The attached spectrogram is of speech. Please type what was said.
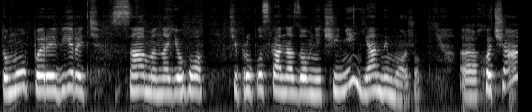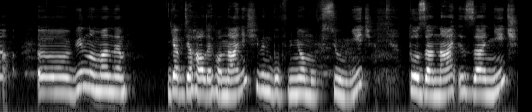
Тому перевірити саме на його, чи пропуска назовні, чи ні, я не можу. Е, Хоча він у мене, я вдягала його на ніч, він був в ньому всю ніч, то за, на, за ніч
